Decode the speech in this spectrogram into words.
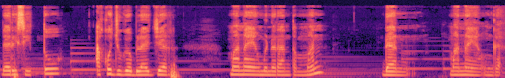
Dari situ, aku juga belajar mana yang beneran teman dan mana yang enggak.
